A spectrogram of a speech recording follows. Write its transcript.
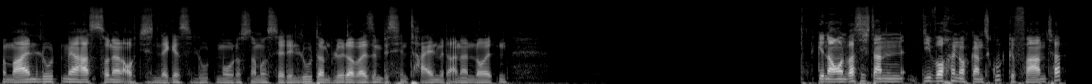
normalen Loot mehr hast, sondern auch diesen Legacy-Loot-Modus. Da musst du ja den Loot dann blöderweise ein bisschen teilen mit anderen Leuten. Genau, und was ich dann die Woche noch ganz gut gefarmt habe,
